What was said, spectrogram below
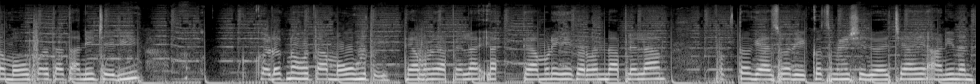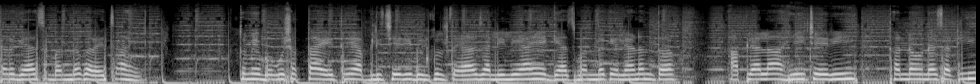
मऊ पडतात आणि चेरी कडक न होता मऊ होते. त्यामुळे आपल्याला त्यामुळे हे करवंद आपल्याला फक्त गॅसवर एकच मिनिट शिजवायचे आहे आणि नंतर गॅस बंद करायचा आहे. तुम्ही बघू शकता येथे आपली चेरी बिलकुल तयार झालेली आहे. गॅस बंद केल्यानंतर आपल्याला ही चेरी थंड होण्यासाठी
